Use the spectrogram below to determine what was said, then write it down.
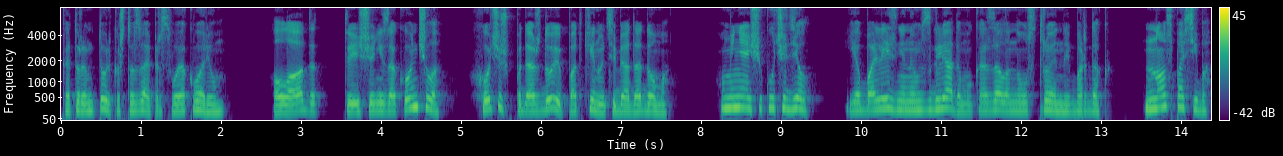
которым только что запер свой аквариум. «Лада, ты еще не закончила? Хочешь, подожду и подкину тебя до дома?» «У меня еще куча дел». Я болезненным взглядом указала на устроенный бардак. «Но спасибо».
